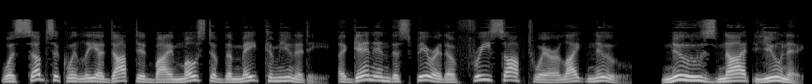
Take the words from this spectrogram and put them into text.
was subsequently adopted by most of the Mate community, again in the spirit of free software like GNU. GNU's not Unix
